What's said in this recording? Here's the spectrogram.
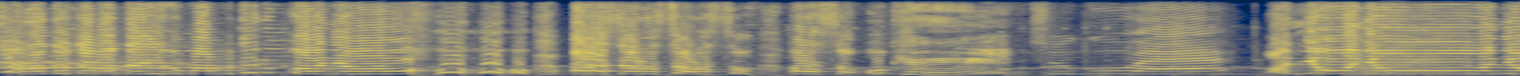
잘한다 잘한다. 이거만 하면 되는 거 아니야? 알았어 알았어 알았어 알았어. 오케이. 수고해. 안녕 안녕 안녕.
